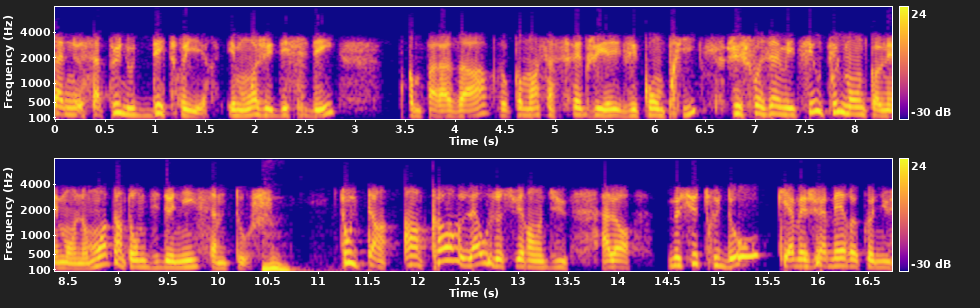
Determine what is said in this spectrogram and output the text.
ça, ça peut nous détruire. Et moi j'ai décidé comme par hasard, comment ça se fait que j'ai compris. J'ai choisi un métier où tout le monde connaît mon nom. Moi, quand on me dit Denise, ça me touche. Hmm. Tout le temps. Encore là où je suis rendue. Alors, M. Trudeau, qui avait jamais reconnu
